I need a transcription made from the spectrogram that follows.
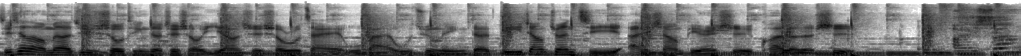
接下来我们要继续收听的这首，一样是收录在伍佰吴俊霖的第一张专辑《爱上别人是快乐的事》。爱上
